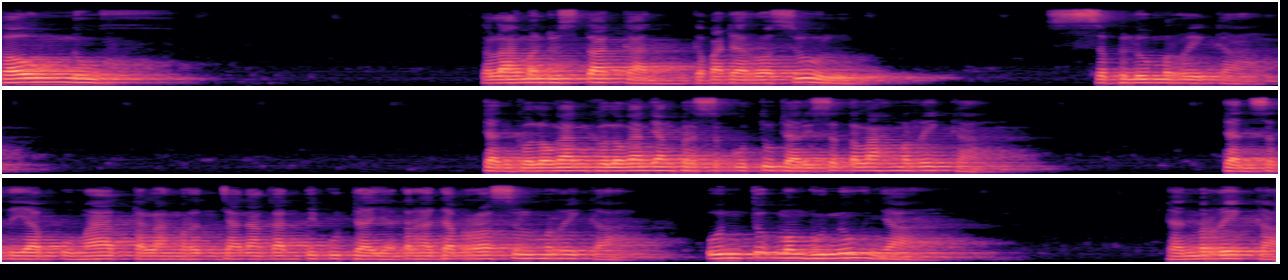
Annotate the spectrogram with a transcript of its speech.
Kaum Nuh telah mendustakan kepada Rasul sebelum mereka. Dan golongan-golongan yang bersekutu dari setelah mereka dan setiap umat telah merencanakan tipu daya terhadap rasul mereka untuk membunuhnya. Dan mereka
